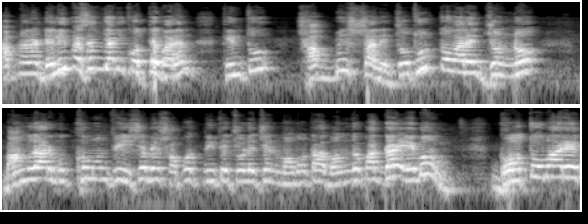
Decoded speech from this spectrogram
আপনারা ডেলি প্যাসেঞ্জারই করতে পারেন, কিন্তু ২৬ সালে চতুর্থবারের জন্য বাংলার মুখ্যমন্ত্রী হিসেবে শপথ নিতে চলেছেন মমতা বন্দ্যোপাধ্যায় এবং গতবারের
